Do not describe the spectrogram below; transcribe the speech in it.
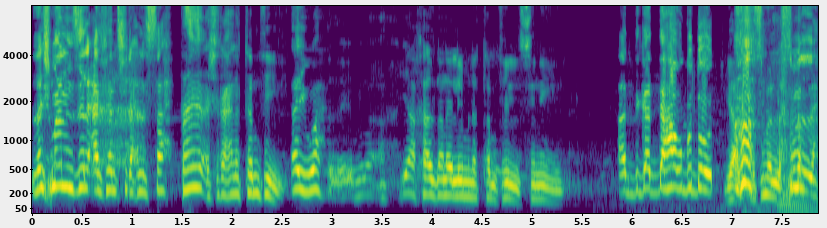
ليش ما ننزل عشان تشرح لي الصح؟ طيب أشرح له التمثيل. أيوه. يا خالد أنا لي من التمثيل سنين. قد قدها وقدود. يلا بسم الله. بسم الله.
